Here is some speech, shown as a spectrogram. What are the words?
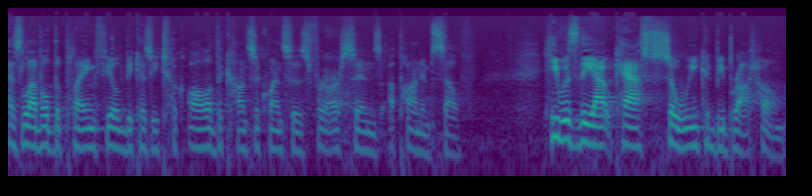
has leveled the playing field because he took all of the consequences for our sins upon himself. He was the outcast so we could be brought home.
